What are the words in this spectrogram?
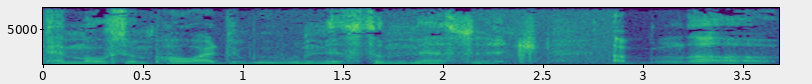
And most important, we will miss the message of love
